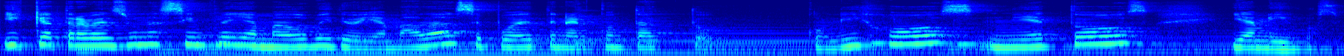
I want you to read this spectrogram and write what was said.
y que a través de una simple llamada o videollamada se puede tener contacto con hijos, nietos y amigos.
